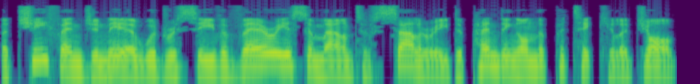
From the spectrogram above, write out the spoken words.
A chief engineer would receive a various amount of salary depending on the particular job.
